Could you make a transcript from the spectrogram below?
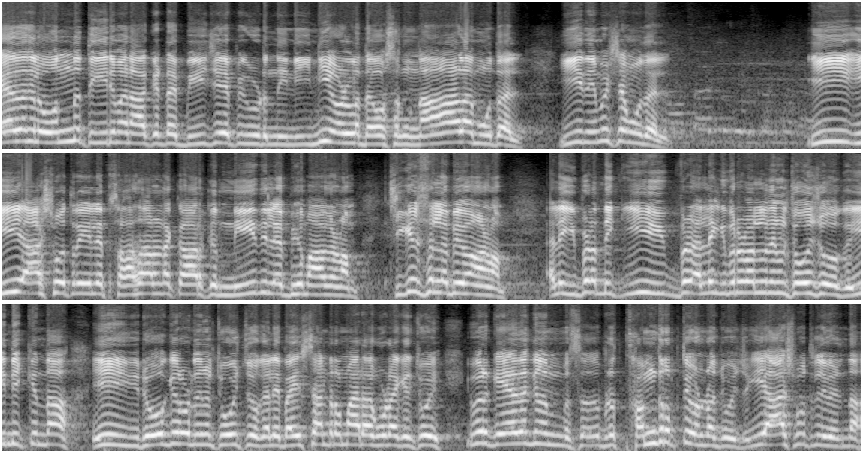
ഏതെങ്കിലും ഒന്ന് തീരുമാനമാക്കട്ടെ ബി ജെ പി ഇവിടുന്ന് ഇനി ഇനിയുള്ള ദിവസം നാളെ മുതൽ ഈ നിമിഷം മുതൽ ഈ ഈ ആശുപത്രിയിലെ സാധാരണക്കാർക്ക് നീതി ലഭ്യമാകണം ചികിത്സ ലഭ്യമാകണം. അല്ലെങ്കിൽ ഇവിടെ ഈ ഇവിടെ അല്ലെങ്കിൽ ഇവരോടെല്ലാം നിങ്ങൾ ചോദിച്ചു നോക്കുക ഈ നിൽക്കുന്ന ഈ രോഗികളോട് നിങ്ങൾ ചോദിച്ചു നോക്കുക അല്ലെങ്കിൽ ബൈസ്റ്റാൻഡർമാരെ കൂടെ ചോദി ഇവർക്ക് ഏതെങ്കിലും സംതൃപ്തി ഉണ്ടോ ചോദിച്ചു ഈ ആശുപത്രിയിൽ വരുന്ന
